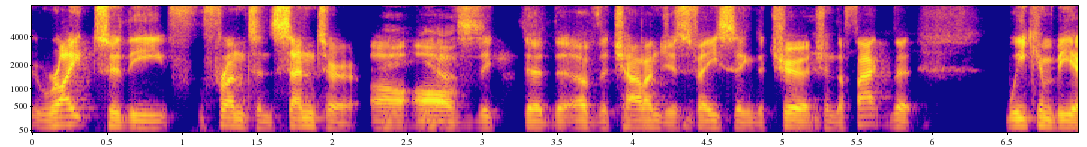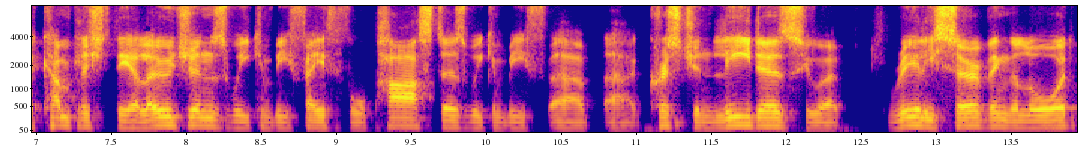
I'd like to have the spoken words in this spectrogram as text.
right to the front and center of, Yes. of the, the, the of the challenges facing the church and the fact that we can be accomplished theologians, we can be faithful pastors, we can be uh, uh, Christian leaders who are really serving the Lord,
